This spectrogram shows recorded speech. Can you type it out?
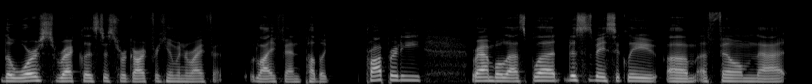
the worst reckless disregard for human life, and public property? Rambo: Last Blood. This is basically um, a film that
